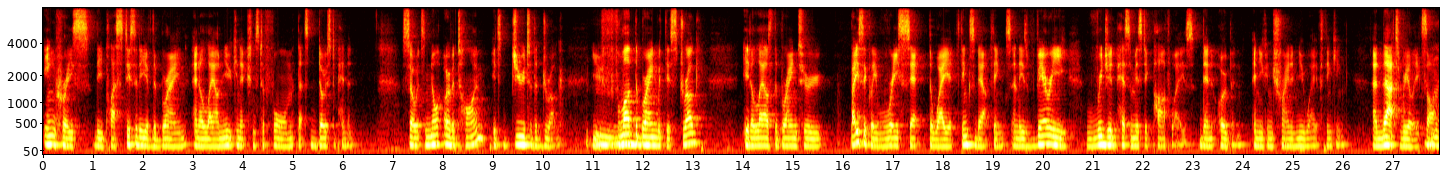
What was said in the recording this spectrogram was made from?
increase the plasticity of the brain and allow new connections to form that's dose dependent. So it's not over time, it's due to the drug. You hmm. flood the brain with this drug, it allows the brain to basically reset the way it thinks about things. And these very rigid, pessimistic pathways then open, and you can train a new way of thinking. And that's really exciting.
